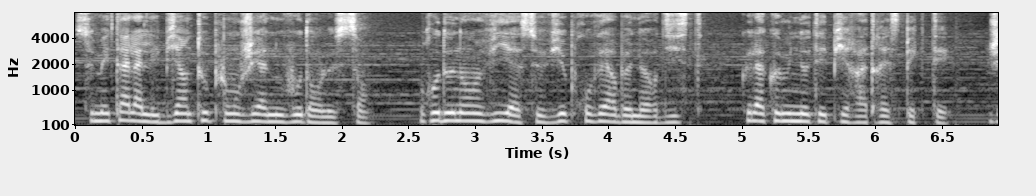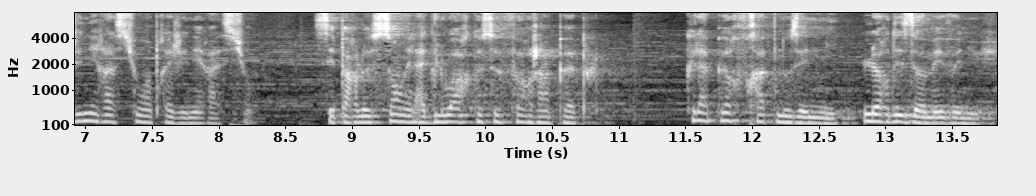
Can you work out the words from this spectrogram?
Ce métal allait bientôt plonger à nouveau dans le sang, redonnant vie à ce vieux proverbe nordiste que la communauté pirate respectait, génération après génération. C'est par le sang et la gloire que se forge un peuple. Que la peur frappe nos ennemis, l'heure des hommes est venue.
